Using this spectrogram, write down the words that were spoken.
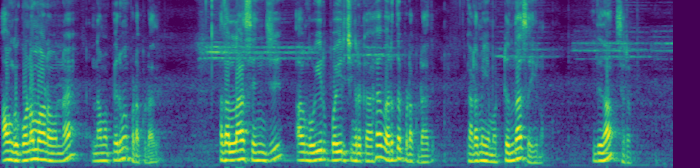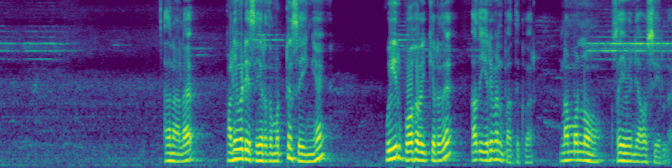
அவங்க குணமான நம்ம பெருமைப்படக்கூடாது. அதெல்லாம் செஞ்சு அவங்க உயிர் போயிடுச்சுங்கிறக்காக வருத்தப்படக்கூடாது. கடமையை மட்டும்தான் செய்யணும். இதுதான் சிறப்பு. அதனால் பணிவிடை செய்கிறத மட்டும் செய்யுங்க. உயிர் போக வைக்கிறத அது இறைவன் பார்த்துக்குவார். நம்ம ஒன்றும் செய்ய வேண்டிய அவசியம் இல்லை.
